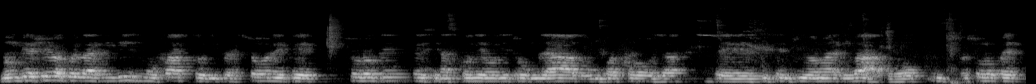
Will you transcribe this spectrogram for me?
non piaceva quell'arrivismo fatto di persone che solo che si nascondevano dietro un grado, un qualcosa, eh, si sentivano arrivati o solo per,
